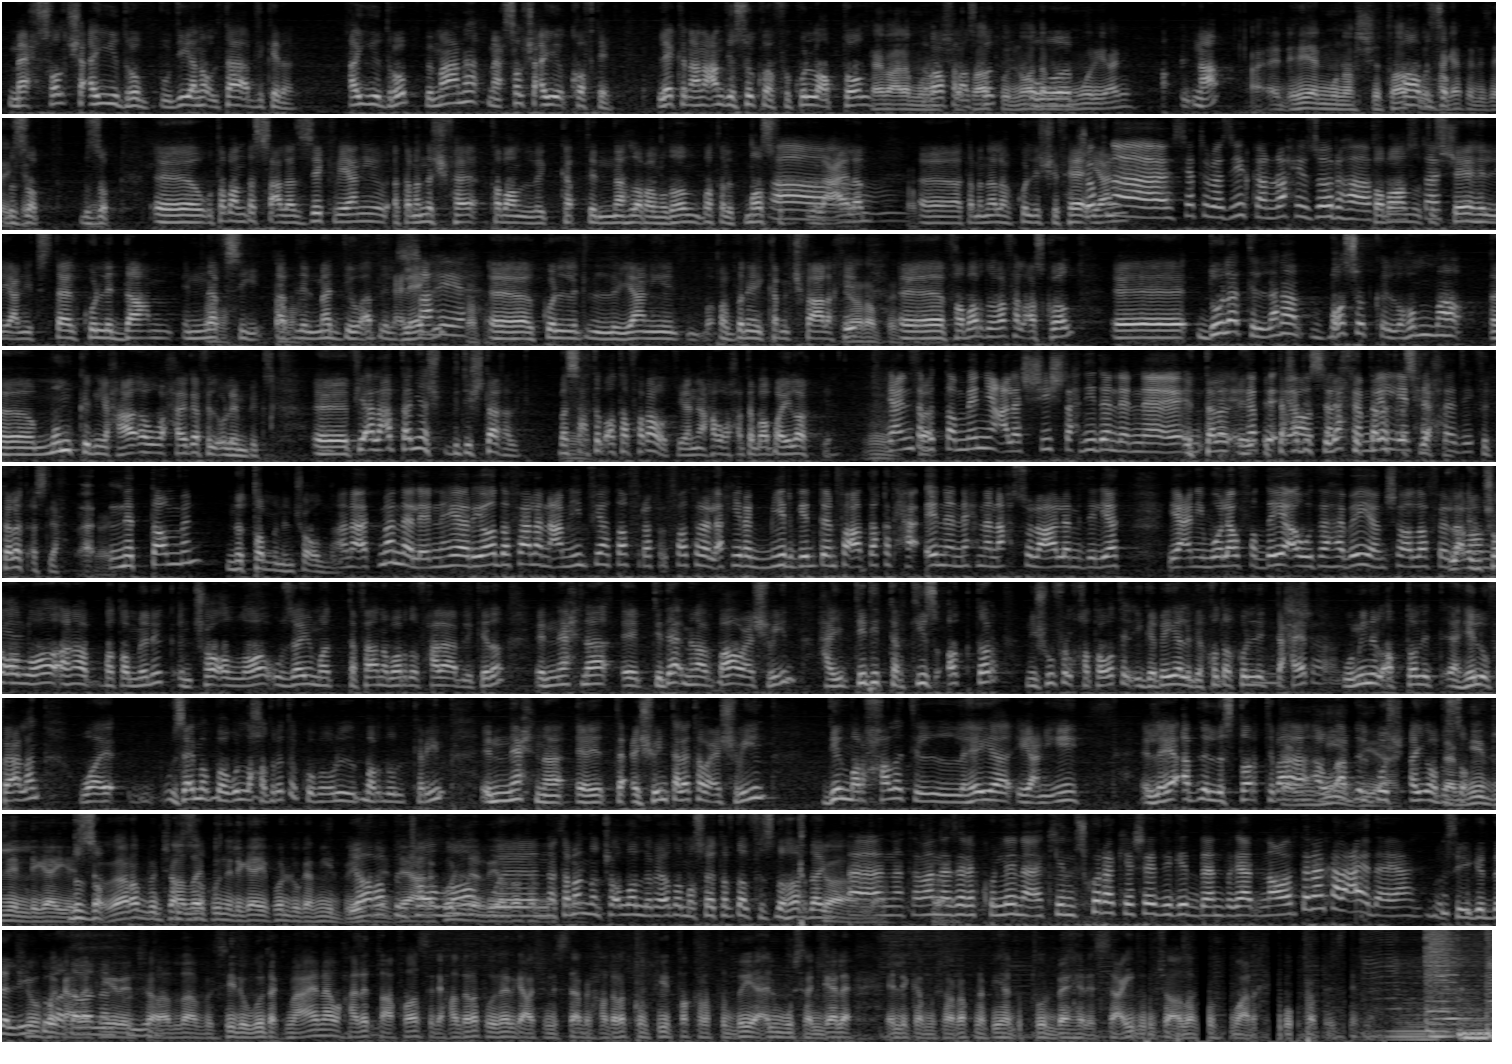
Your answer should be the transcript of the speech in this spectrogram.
ما يحصلش أي drop ودي أنا قلتها قبل كده. أي drop بمعنى ما يحصلش أي إيقاف تاني. لكن أنا عندي ثقة في كل أبطال طيب على رفع والنوع ده من الأمور يعني؟ نعم. اللي هي المنشطات آه والحاجات اللي زي كده. بالظبط بالظبط آه وطبعا بس على الذكر يعني أتمنى الشفاء طبعا للكابتن نهله رمضان بطلة مصر آه. والعالم. آه أتمنى لها كل الشفاء يعني. شفنا سيادة الوزير كان راح يزورها في طبعا. وتستاهل يعني تستاهل كل الدعم النفسي طبعاً. قبل المادي وقبل العلاجي. صحيح. آه كل يعني ربنا يكمل شفاء على خير. يا رب. آه فبرضه رفع الأثقال. آه دولت اللي أنا بثق اللي هم آه ممكن يحققوا حاجة في الأولمبيكس. آه في ألعاب تانية ش- بتشتغل. بس هتبقى طفرات يعني هتبقى بايلات يعني يعني انت ف- بتطمني على الشيش تحديدا لأن إجابة- اتحاد آه، السلاح في الثلاث أسلحة دي. في الثلاث أسلحة نطمن نطمن إن شاء الله أنا أتمنى لأن هي رياضة فعلا عاملين فيها طفرة في الفترة الأخيرة كبير جدا فأعتقد حقنا إن إحنا نحصل على ميداليات يعني ولو فضية أو ذهبية إن شاء الله في لا إن شاء. الله أنا بطمنك إن شاء الله وزي ما اتفقنا برضو في حلقة قبل كده إن إحنا ابتداء من 24 هيبتدي التركيز أكتر نشوف الخطوات الإيجابية اللي بياخدها كل اتحاد. ومين الأبطال اللي اتاهلوا فعلا وزي ما بقول لحضرتك وبقول برضو لكريم إن إحنا آه، 2023 دي المرحلة اللي هي يعني إيه اللي هي قبل ال start بقى أو قبل ال push. يعني. أيوه بالظبط. تمهيد للي جاي. بالظبط. يا رب إن شاء الله. يكون اللي جاي كله جميل بإذن يا رب إن الله. شاء كل الله. ونتمنى إن شاء الله ان الرياضة المصرية تفضل في ازدهار دايما. الله. نتمنى ذلك كلنا أكيد. نشكرك يا شادي جدا بجد. نورتنا كالعادة يعني. ميرسي جدا على وأتمنى خير أن شاء الله. ميرسي لوجودك معانا. وهنطلع فاصل يا حضرات ونرجع عشان نستقبل حضراتكم في الفقرة الطبية المسجلة اللي كان مشرفنا فيها دكتور باهر السعيد. وإن شاء الله نشوفكم على خير بكره بإذن الله.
